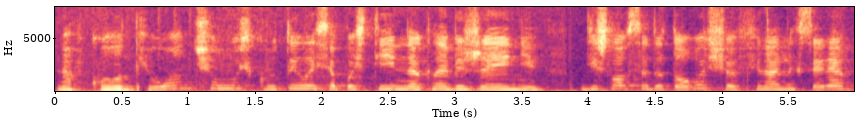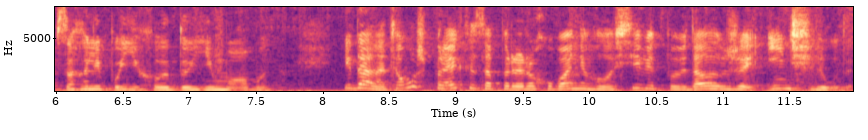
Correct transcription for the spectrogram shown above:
навколо Кіон чомусь крутилися постійно, як на віжені. Дійшло все до того, що в фінальних серіях взагалі поїхали до її мами. І да, на цьому ж проєкті за перерахування голосів відповідали вже інші люди.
